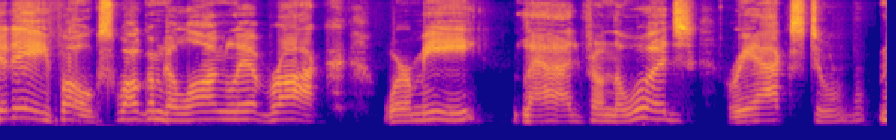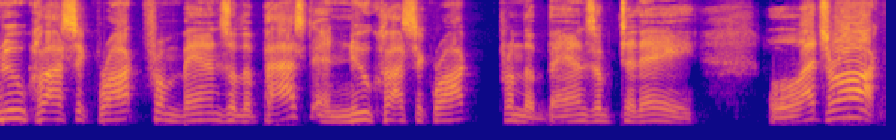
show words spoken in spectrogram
G'day, folks. Welcome to Long Live Rock, where me, lad from the woods, reacts to new classic rock from bands of the past and new classic rock from the bands of today. Let's rock!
